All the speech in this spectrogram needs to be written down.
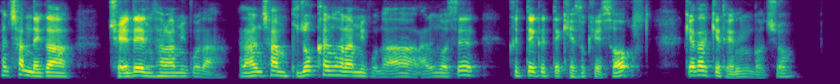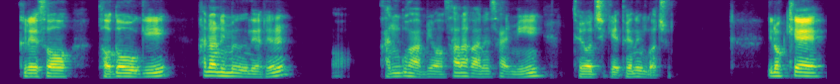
아, 참 내가 죄된 사람이구나. 나는 참 부족한 사람이구나. 라는 것을 그때그때 계속해서 깨닫게 되는 거죠. 그래서 더더욱이 하나님의 은혜를 어, 간구하며 살아가는 삶이 되어지게 되는 거죠. 이렇게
